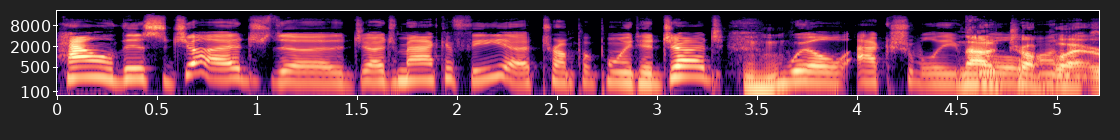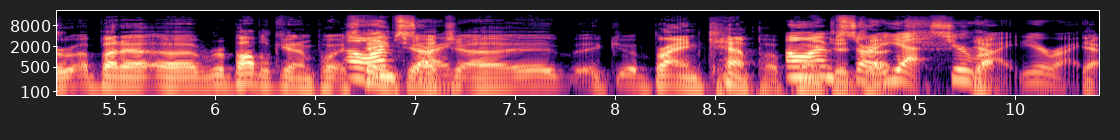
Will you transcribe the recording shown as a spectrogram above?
how this judge, the Judge McAfee, a Trump-appointed judge, will actually Mm-hmm. Not a Trump, on this. appoint- but a, a Republican appointed Oh, state judge, uh, Brian Kemp appointed Oh, I'm sorry. judge. Yes, you're Yeah. right. You're right. Yeah,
